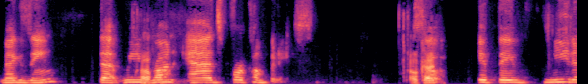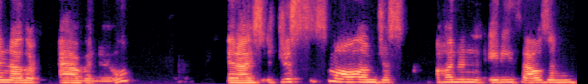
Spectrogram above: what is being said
magazine that we oh. run ads for companies. Okay. So if they need another avenue, and I just small, I'm just 180,000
